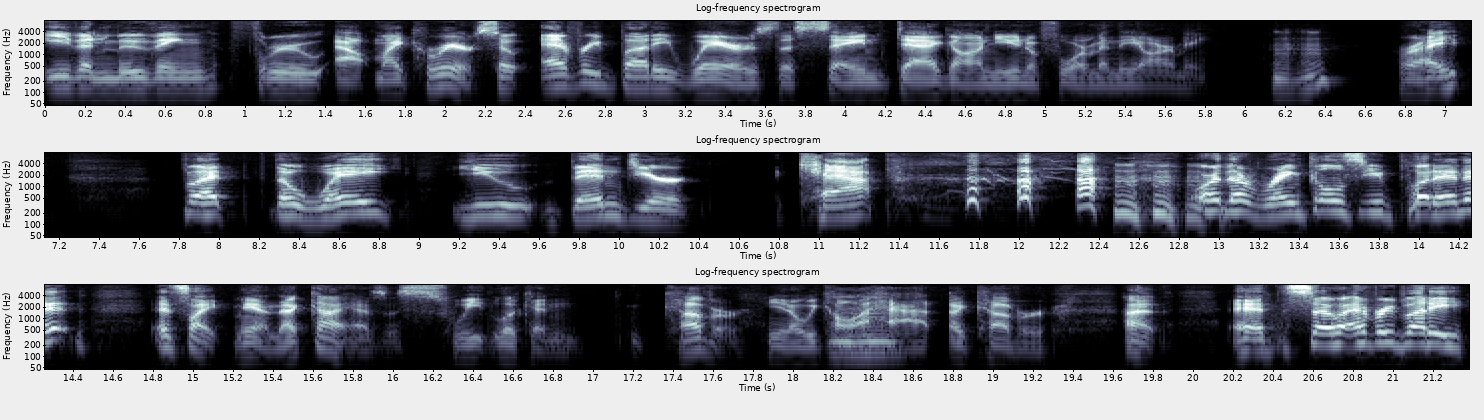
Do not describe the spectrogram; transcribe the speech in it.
even moving throughout my career. So everybody wears the same daggone uniform in the army, Mhm. Right? But the way you bend your cap or the wrinkles you put in it. It's like, man, that guy has a sweet looking cover. You know, we call Mhm. a hat a cover. Uh, and so everybody,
